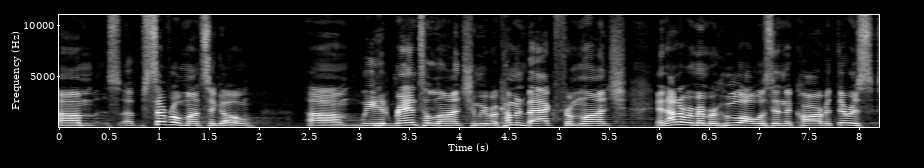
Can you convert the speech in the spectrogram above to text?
um, uh, several months ago um, we had ran to lunch and we were coming back from lunch and i don't remember who all was in the car but there was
